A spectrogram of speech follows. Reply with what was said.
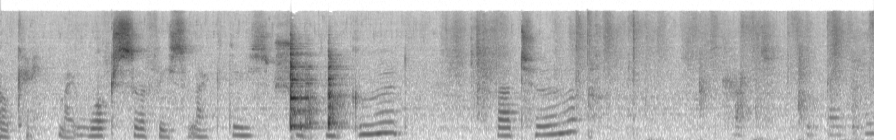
Okay, my surface like this should be good. Butter. Cut the butter.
